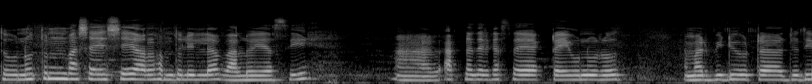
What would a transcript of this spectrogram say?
তো নতুন বাসায় এসে আলহামদুলিল্লাহ ভালোই আছি। আর আপনাদের কাছে একটাই অনুরোধ, আমার ভিডিওটা যদি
